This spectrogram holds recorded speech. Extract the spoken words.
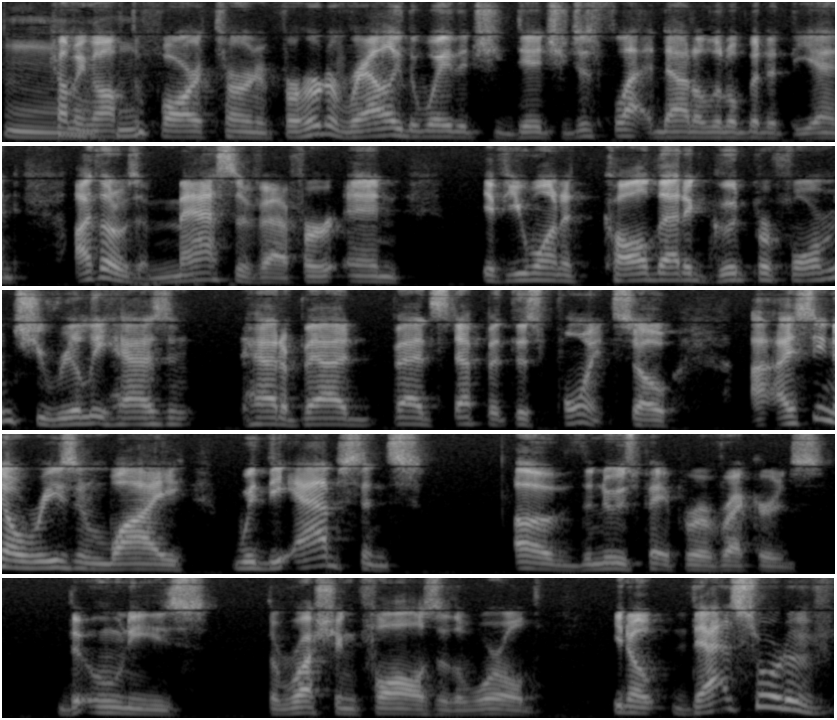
coming off the mm-hmm. far turn. And for her to rally the way that she did, she just flattened out a little bit at the end. I thought it was a massive effort. And if you want to call that a good performance, she really hasn't had a bad bad step at this point. So I, I see no reason why, with the absence of the newspaper of records, the Unis, the Rushing Falls of the world, you know, that sort of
